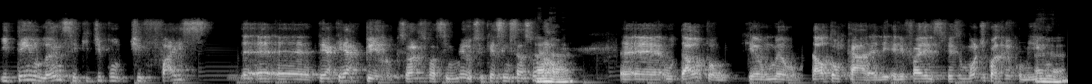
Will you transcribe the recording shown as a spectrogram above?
E tem o lance que, tipo, te faz. É, é, é tem aquele apelo, que você olha e fala assim: meu, isso aqui é sensacional. Uhum. É, o Dalton, que é o meu, Dalton cara, ele, ele faz, fez um monte de quadrinho comigo. Uhum.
